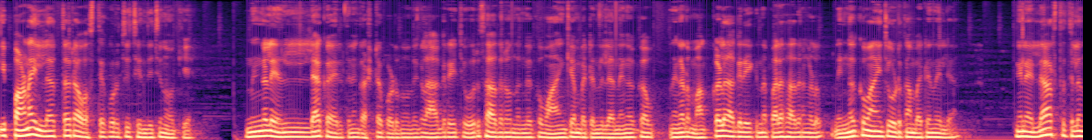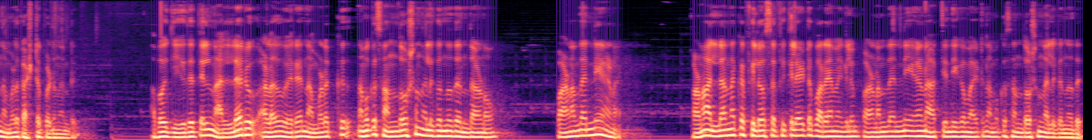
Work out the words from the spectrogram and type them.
ഈ പണം ഇല്ലാത്ത ഒരു അവസ്ഥയെക്കുറിച്ച് ചിന്തിച്ച് നോക്കിയേ. നിങ്ങൾ എല്ലാ കാര്യത്തിനും കഷ്ടപ്പെടുന്നു. നിങ്ങൾ ആഗ്രഹിച്ച ഒരു സാധനവും നിങ്ങൾക്ക് വാങ്ങിക്കാൻ പറ്റുന്നില്ല. നിങ്ങൾക്ക് നിങ്ങളുടെ മക്കൾ ആഗ്രഹിക്കുന്ന പല സാധനങ്ങളും നിങ്ങൾക്ക് വാങ്ങിച്ചു കൊടുക്കാൻ പറ്റുന്നില്ല. ഇങ്ങനെ എല്ലാ അർത്ഥത്തിലും നമ്മൾ കഷ്ടപ്പെടുന്നുണ്ട്. അപ്പോൾ ജീവിതത്തിൽ നല്ലൊരു അളവ് വരെ നമ്മൾക്ക് നമുക്ക് സന്തോഷം നൽകുന്നത് എന്താണോ? പണം തന്നെയാണ്. പണം അല്ല എന്നൊക്കെ ഫിലോസഫിക്കലായിട്ട് പറയാമെങ്കിലും പണം തന്നെയാണ് ആത്യന്തികമായിട്ട് നമുക്ക് സന്തോഷം നൽകുന്നത്.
